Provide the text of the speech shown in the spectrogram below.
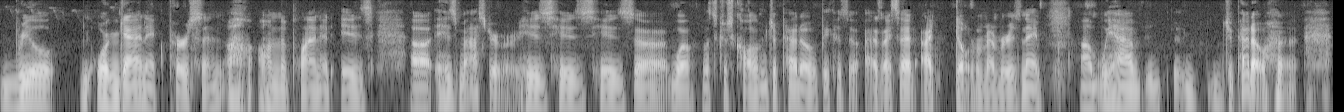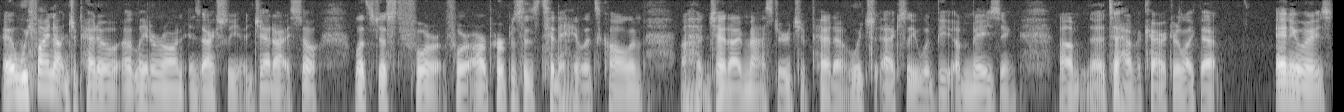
real organic person on the planet is uh, his master, his his his. Uh, well, let's just call him Geppetto because, uh, as I said, I don't remember his name. Um, we have uh, Geppetto. we find out Geppetto uh, later on is actually a Jedi. So let's just, for for our purposes today, let's call him Jedi Master Geppetto, which actually would be amazing um, uh, to have a character like that. Anyways,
